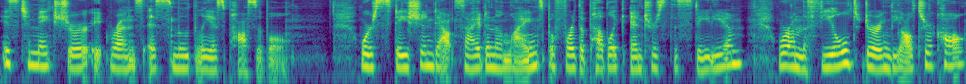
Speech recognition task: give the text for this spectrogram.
is to make sure it runs as smoothly as possible. We're stationed outside in the lines before the public enters the stadium. We're on the field during the altar call.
